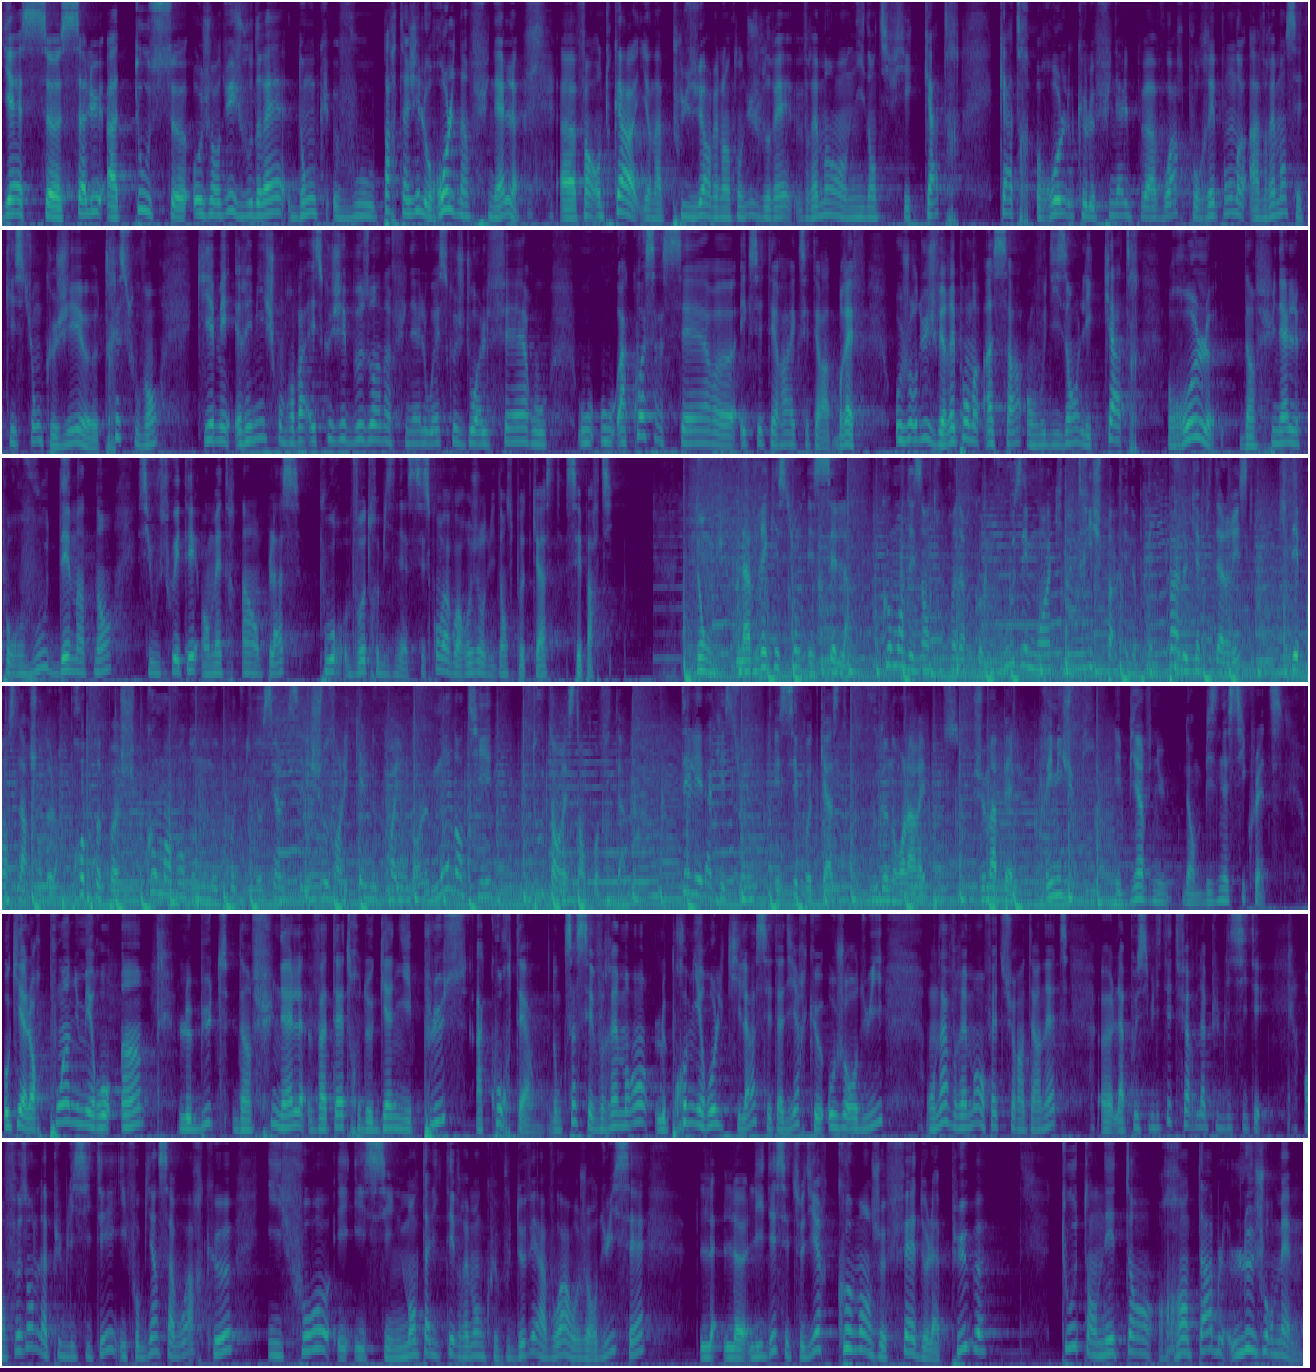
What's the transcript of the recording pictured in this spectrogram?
Yes, euh, salut à tous. Aujourd'hui, je voudrais donc vous partager le rôle d'un funnel. Euh, enfin, en tout cas, il y en a plusieurs, bien entendu. Je voudrais vraiment en identifier quatre. Quatre rôles que le funnel peut avoir pour répondre à vraiment cette question que j'ai euh, très souvent, qui est mais Rémi, je comprends pas. Est-ce que j'ai besoin d'un funnel ou est-ce que je dois le faire ou, à quoi ça sert, etc., etc. Bref, aujourd'hui, je vais répondre à ça en vous disant les quatre rôles d'un funnel pour vous dès maintenant, si vous souhaitez en mettre un en place pour votre business. C'est ce qu'on va voir aujourd'hui dans ce podcast. C'est parti. Donc, la vraie question est celle-là. Comment des entrepreneurs comme vous et moi qui ne trichent pas et ne prennent pas de capital risque, qui dépensent l'argent de leur propre poche, comment vendons-nous nos produits, nos services et les choses dans lesquelles nous croyons dans le monde entier tout en restant profitables? Telle est la question et ces podcasts vous donneront la réponse. Je m'appelle Rémi Juppy et bienvenue dans Business Secrets. Ok, alors point numéro 1, le but d'un funnel va être de gagner plus à court terme. Donc ça c'est vraiment le premier rôle qu'il a, c'est-à-dire qu'aujourd'hui on a vraiment en fait sur Internet euh, la possibilité de faire de la publicité. En faisant de la publicité, il faut bien savoir que il faut, et c'est une mentalité vraiment que vous devez avoir aujourd'hui, c'est l'idée c'est de se dire comment je fais de la pub tout en étant rentable le jour même.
